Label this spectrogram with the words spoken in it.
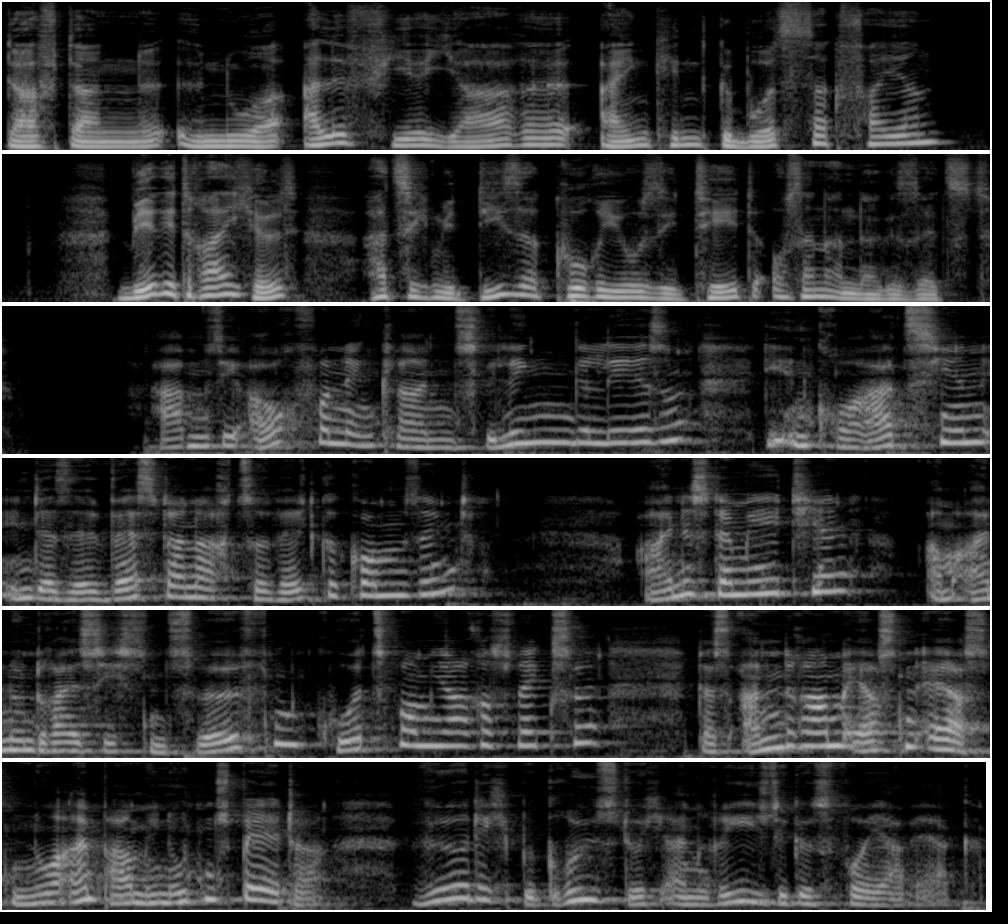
Darf dann nur alle vier Jahre ein Kind Geburtstag feiern? Birgit Reichelt hat sich mit dieser Kuriosität auseinandergesetzt. Haben Sie auch von den kleinen Zwillingen gelesen, die in Kroatien in der Silvesternacht zur Welt gekommen sind? Eines der Mädchen am 31.12., kurz vorm Jahreswechsel, das andere am 1.1., nur ein paar Minuten später, würdig begrüßt durch ein riesiges Feuerwerk.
